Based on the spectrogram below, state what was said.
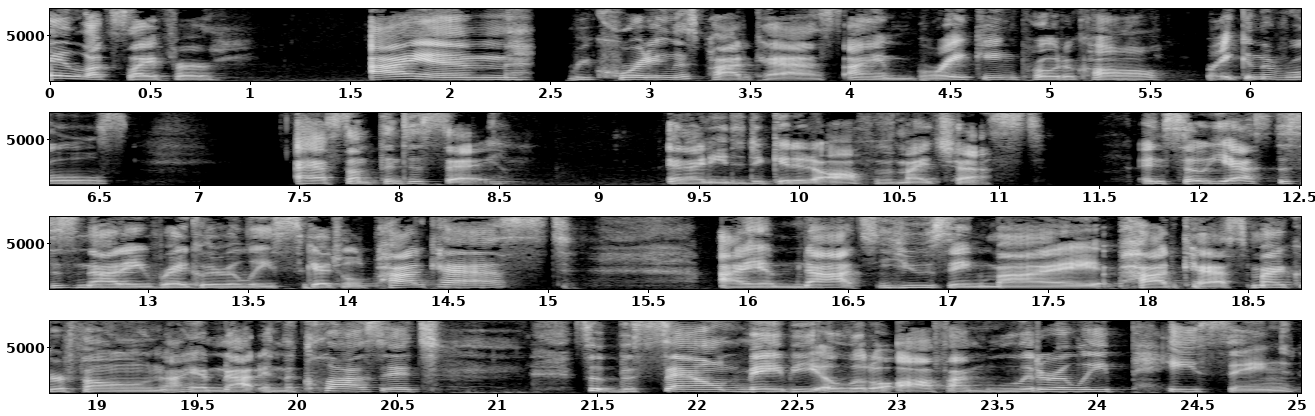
Hey, Lux Lifer. I am recording this podcast. I am breaking protocol, breaking the rules. I have something to say, and I needed to get it off of my chest. And so, yes, this is not a regularly scheduled podcast. I am not using my podcast microphone. I am not in the closet. So the sound may be a little off. I'm literally pacing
